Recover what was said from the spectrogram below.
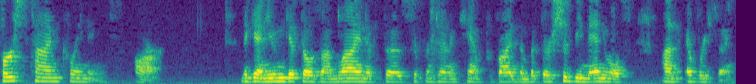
first time cleanings are. And again, you can get those online if the superintendent can't provide them, but there should be manuals on everything.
